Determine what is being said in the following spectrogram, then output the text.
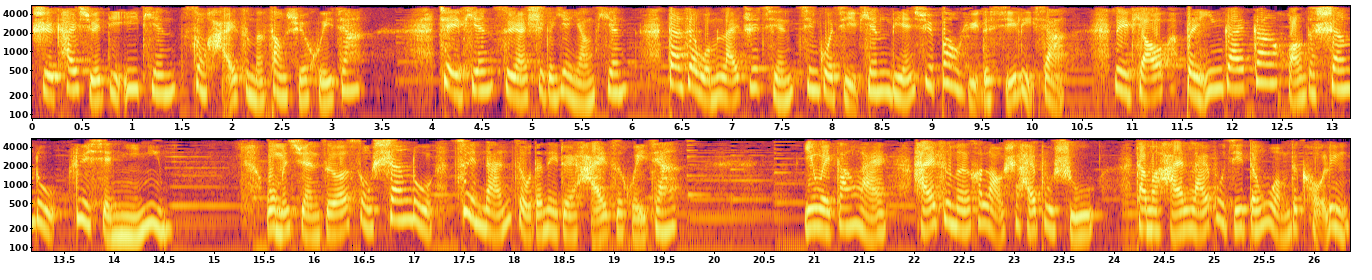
是开学第一天，送孩子们放学回家。这一天虽然是个艳阳天，但在我们来之前，经过几天连续暴雨的洗礼下，那条本应该干黄的山路略显泥泞。我们选择送山路最难走的那对孩子回家，因为刚来，孩子们和老师还不熟，他们还来不及等我们的口令，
